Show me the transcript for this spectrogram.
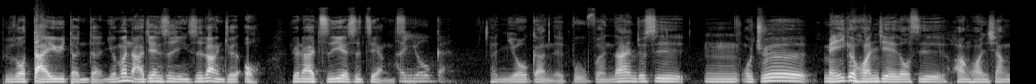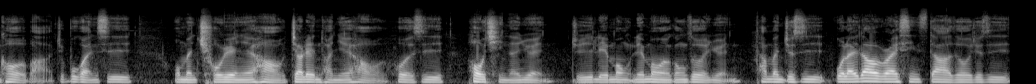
比如说待遇等等，有没有哪件事情是让你觉得哦，原来职业是这样子很？有感。很有感的部分，当然就是，嗯，我觉得每一个环节都是环环相扣的吧。就不管是我们球员也好，教练团也好，或者是后勤人员，就是联盟联盟的工作人员，他们就是我来到 Rising Star 的时候，就是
